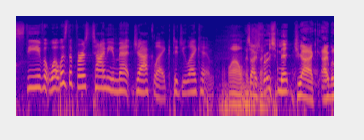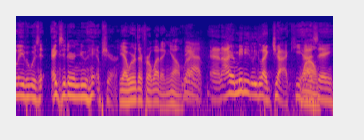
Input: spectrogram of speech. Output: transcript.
Steve, what was the first time you met Jack like? Did you like him? wow. So I first met Jack, I believe it was in Exeter, New Hampshire. yeah, we were there for a wedding. Yeah. Right. Yeah. And I immediately like Jack. He Wow. has a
